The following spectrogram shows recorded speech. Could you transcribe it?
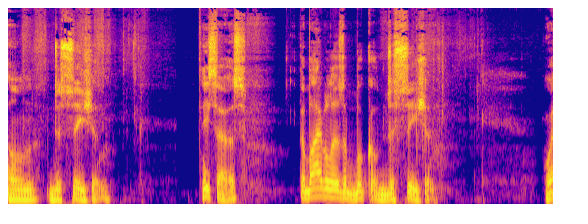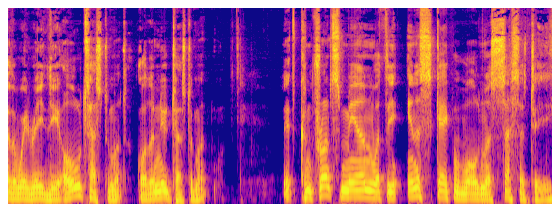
on decision. He says, The Bible is a book of decision. Whether we read the Old Testament or the New Testament, it confronts men with the inescapable necessity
